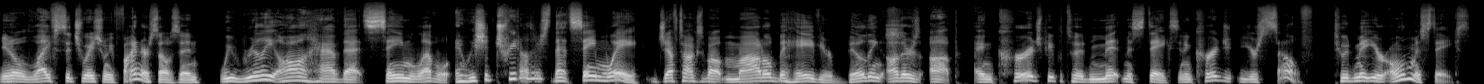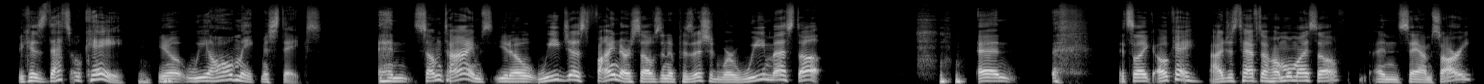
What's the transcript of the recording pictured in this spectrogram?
you know, life situation we find ourselves in, we really all have that same level and we should treat others that same way. Jeff talks about model behavior, building others up, encourage people to admit mistakes and encourage yourself to admit your own mistakes because that's okay. You Mm-hmm. know, we all make mistakes. And sometimes, you know, we just find ourselves in a position where we messed up. and it's like, okay, I just have to humble myself and say, I'm sorry.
